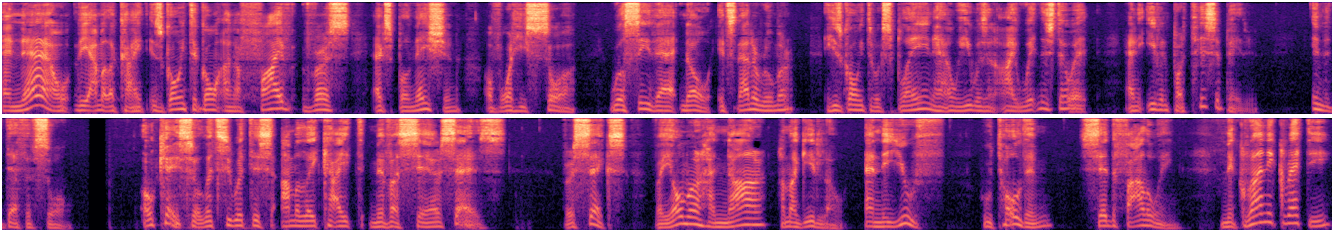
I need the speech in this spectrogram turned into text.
And now the Amalekite is going to go on a five verse explanation of what he saw. We'll see that no, it's not a rumor. He's going to explain how he was an eyewitness to it and even participated in the death of Saul. Okay, so let's see what this Amalekite Mivaser says. Verse 6, Vayomer Hanar Hamagidlo, and the youth who told him said the following, Nikra Nikreti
